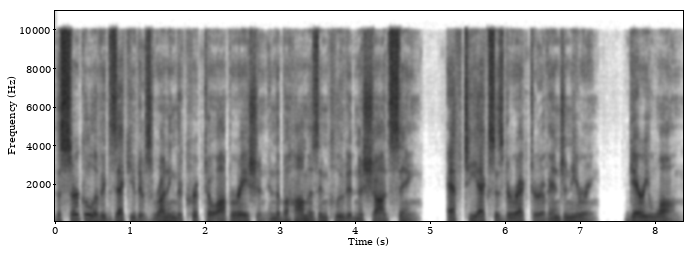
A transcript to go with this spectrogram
the circle of executives running the crypto operation in the Bahamas included Nishad Singh, FTX's director of engineering, Gary Wang,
